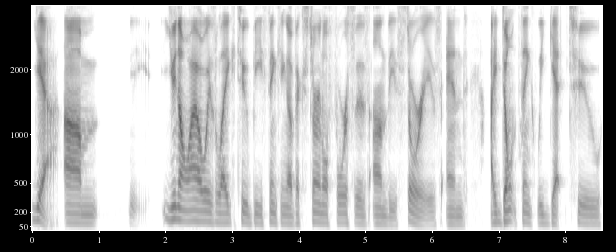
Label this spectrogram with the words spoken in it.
Yeah. Um, you know, I always like to be thinking of external forces on these stories, and I don't think we get to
